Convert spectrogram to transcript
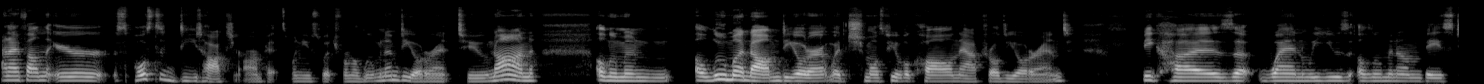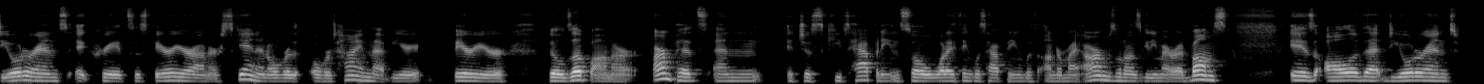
and I found that you're supposed to detox your armpits when you switch from aluminum deodorant to non aluminum aluminum deodorant, which most people call natural deodorant. Because when we use aluminum based deodorants, it creates this barrier on our skin. And over over time, that bar- barrier builds up on our armpits and it just keeps happening. So, what I think was happening with under my arms when I was getting my red bumps is all of that deodorant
